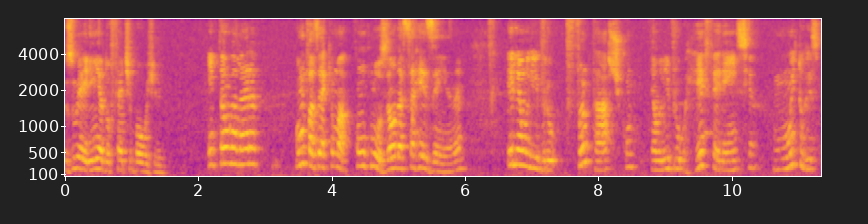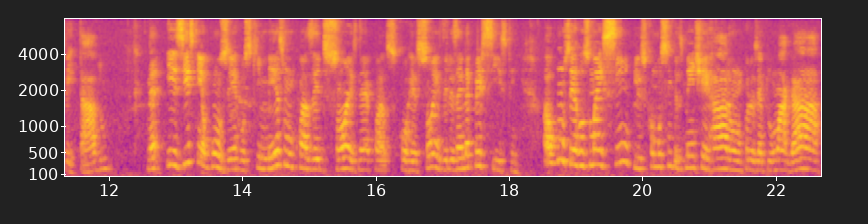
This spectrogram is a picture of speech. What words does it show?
zoeirinha do Fat Bolger. Então, galera, vamos fazer aqui uma conclusão dessa resenha, né? Ele é um livro fantástico, é um livro referência, muito respeitado, né? E existem alguns erros que mesmo com as edições, né, com as correções, eles ainda persistem. Alguns erros mais simples, como simplesmente erraram, por exemplo, um H,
